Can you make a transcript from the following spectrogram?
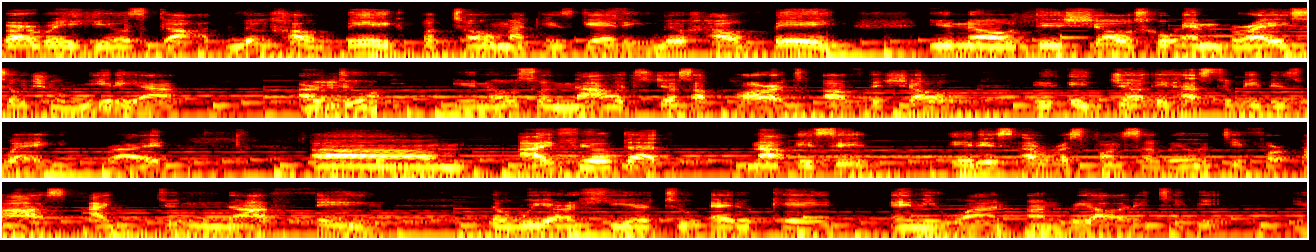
Beverly Hills got. Look how big Potomac is getting. Look how big, you know, these shows who embrace social media are mm-hmm. doing. You know, so now it's just a part of the show. It, it just it has to be this way, right? Um, I feel that now is it it is a responsibility for us. I do not think that we are here to educate anyone on reality TV You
